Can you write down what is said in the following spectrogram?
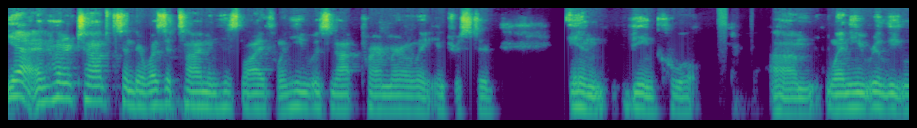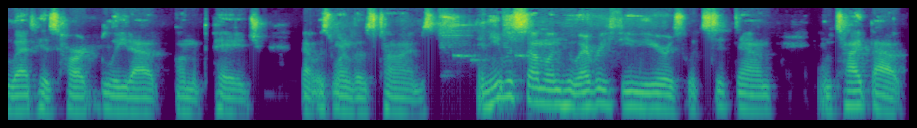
Yeah, and Hunter Thompson, there was a time in his life when he was not primarily interested in being cool, um, when he really let his heart bleed out on the page. That was one of those times. And he was someone who every few years would sit down and type out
